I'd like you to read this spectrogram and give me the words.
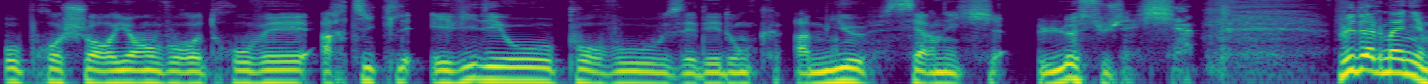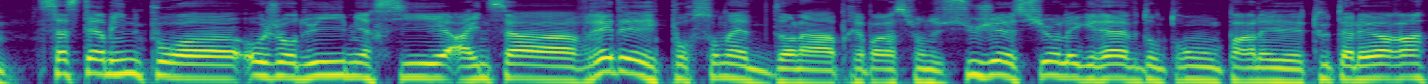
au Proche-Orient. Vous retrouvez articles et vidéos pour vous aider donc à mieux cerner le sujet. Vue d'Allemagne, ça se termine pour euh, aujourd'hui. Merci à Insa Vrede pour son aide dans la préparation du sujet sur les grèves dont on parlait tout à l'heure.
